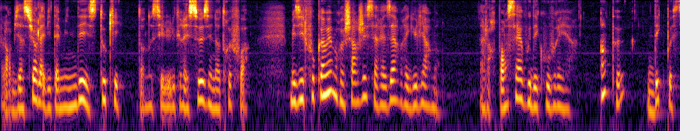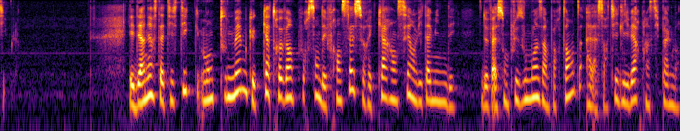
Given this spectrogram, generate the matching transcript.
Alors bien sûr, la vitamine D est stockée dans nos cellules graisseuses et notre foie, mais il faut quand même recharger ses réserves régulièrement. Alors pensez à vous découvrir un peu dès que possible. Les dernières statistiques montrent tout de même que 80% des Français seraient carencés en vitamine D, de façon plus ou moins importante à la sortie de l'hiver principalement.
